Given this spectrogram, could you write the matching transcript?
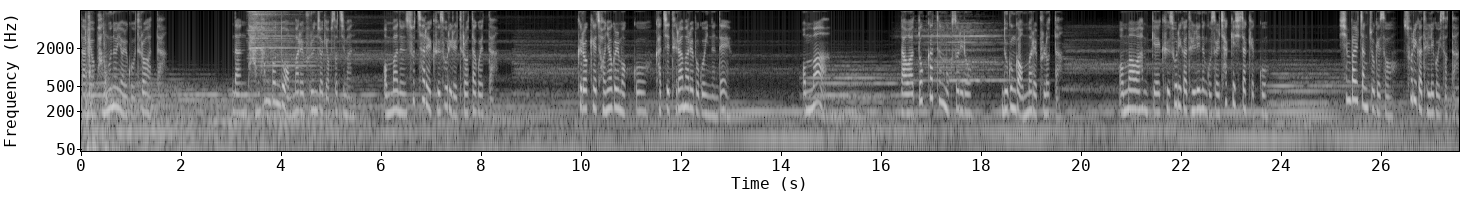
라며 방문을 열고 들어왔다. 난 단 한 번도 엄마를 부른 적이 없었지만 엄마는 수차례 그 소리를 들었다고 했다. 그렇게 저녁을 먹고 같이 드라마를 보고 있는데 엄마 나와 똑같은 목소리로 누군가 엄마를 불렀다. 엄마와 함께 그 소리가 들리는 곳을 찾기 시작했고 신발장 쪽에서 소리가 들리고 있었다.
